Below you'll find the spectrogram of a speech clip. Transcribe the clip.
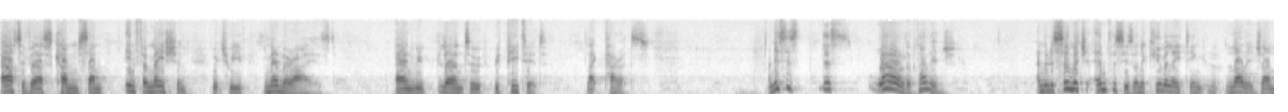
out of us comes some information which we've memorized and we've learned to repeat it like parrots. And this is this world of knowledge. And there is so much emphasis on accumulating knowledge, on,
